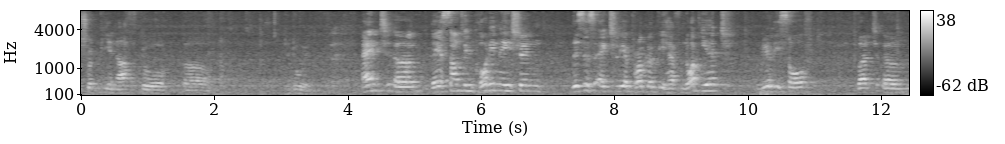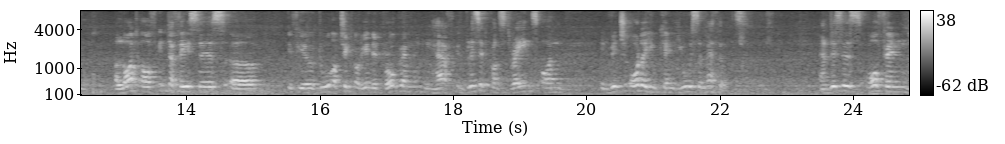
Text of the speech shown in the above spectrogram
should be enough to, uh, to do it. And uh, there's something coordination. This is actually a problem we have not yet really solved, but um, a lot of interfaces, uh, if you do object-oriented programming, have implicit constraints on in which order you can use the methods. And this is often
